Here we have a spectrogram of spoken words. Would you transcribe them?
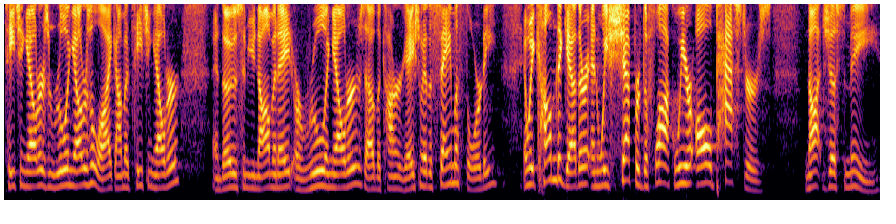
teaching elders and ruling elders alike. I'm a teaching elder, and those whom you nominate are ruling elders out of the congregation. We have the same authority. And we come together and we shepherd the flock. We are all pastors not just me.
